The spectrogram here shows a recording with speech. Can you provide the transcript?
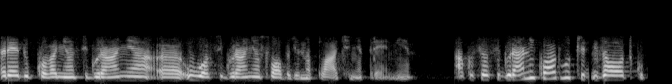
redukovanje osiguranja uh, u osiguranju oslobođeno plaćanje premije. Ako se osiguranik odluči za otkup,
